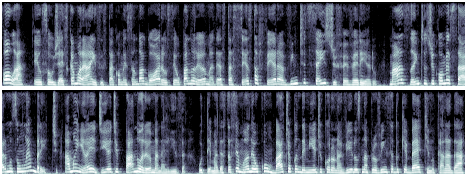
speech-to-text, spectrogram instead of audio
Olá, eu sou Jéssica Moraes e está começando agora o seu panorama desta sexta-feira, 26 de fevereiro. Mas antes de começarmos, um lembrete: amanhã é dia de Panorama Analisa. O tema desta semana é o combate à pandemia de coronavírus na província do Quebec, no Canadá.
